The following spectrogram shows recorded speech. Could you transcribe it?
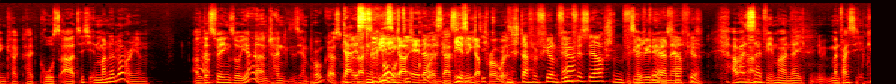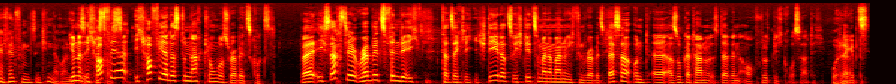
den Charakter halt großartig in Mandalorian. Also deswegen so, ja, anscheinend ist ja ein Progress. und Da ist ein riesiger- ey, da cool. ist ein Das riesiger Progress. In Staffel 4 und 5 Ja. ist ja auch schon viel weniger gehört, nervig. Aber es ist halt wie immer, ne? Ich, man weiß, ich bin kein Fan von diesen Kinderrollen. Jonas, ich hoffe, ja, ich hoffe ja, dass du nach Clone Wars Rebels guckst. Weil ich sag's dir, Rebels finde ich tatsächlich, ich stehe dazu, ich stehe zu meiner Meinung, ich finde Rebels besser und äh, Ahsoka Tano ist darin auch wirklich großartig. Oder da gibt's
